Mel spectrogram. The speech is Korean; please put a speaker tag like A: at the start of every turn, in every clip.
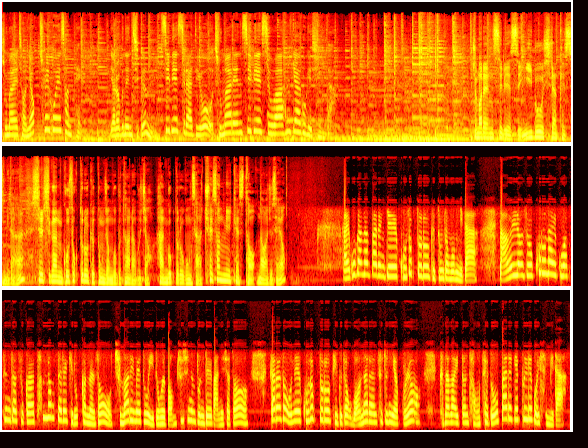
A: 주말 저녁 최고의 선택. 여러분은 지금 CBS 라디오 주말엔 CBS와 함께하고 계십니다.
B: 주말엔 CBS 2부 시작했습니다. 실시간 고속도로 교통 정보부터 알아보죠. 한국도로공사 최선미 캐스터 나와주세요.
C: 알고 가면 빠른 길 고속도로 교통정보입니다. 나흘 연속 코로나19 확진자 수가 1000명대를 기록하면서 주말임에도 이동을 멈추시는 분들 많으셔서 따라서 오늘 고속도로 비교적 원활한 수준이었고요. 그나마 있던 정체도 빠르게 풀리고 있습니다.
